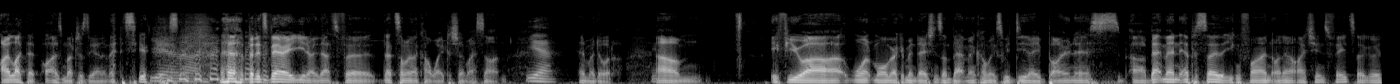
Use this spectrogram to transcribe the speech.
I like that as much as the animated series. yeah, right. but it's very you know that's for that's something I can't wait to show my son yeah. and my daughter. Um, if you uh, want more recommendations on Batman comics, we did a bonus uh, Batman episode that you can find on our iTunes feed. So go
